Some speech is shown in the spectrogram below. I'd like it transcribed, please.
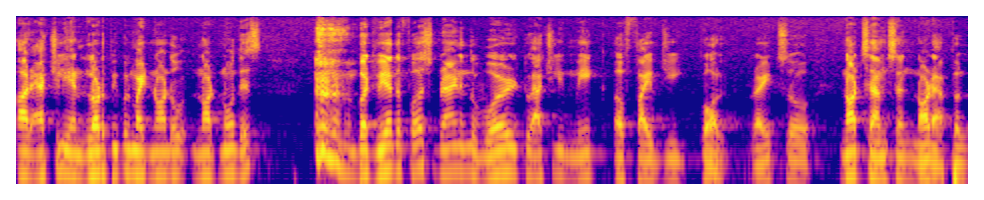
are actually, and a lot of people might not, know- not know this, but we are the first brand in the world to actually make a 5G call, right? So not Samsung, not Apple,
